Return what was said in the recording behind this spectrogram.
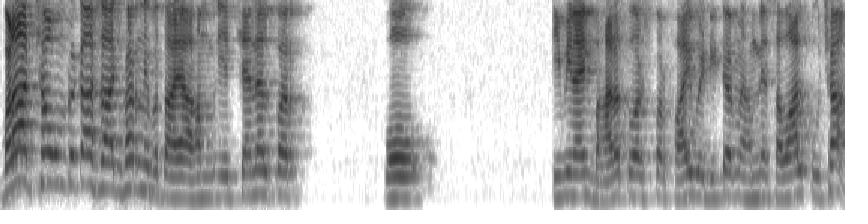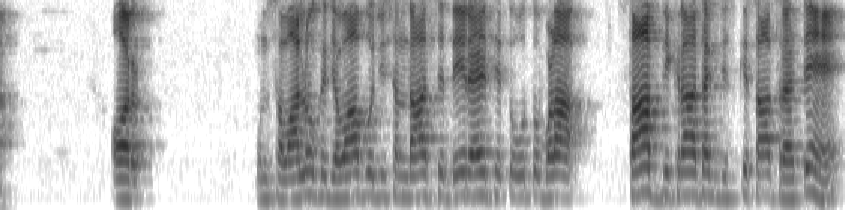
बड़ा अच्छा ओम प्रकाश राजभर ने बताया, हम एक चैनल पर, वो टीवी नाइन भारतवर्ष पर फाइव एडिटर में हमने सवाल पूछा और उन सवालों के जवाब वो जिस अंदाज से दे रहे थे तो वो तो बड़ा साफ़ दिख रहा था कि जिसके साथ रहते हैं,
